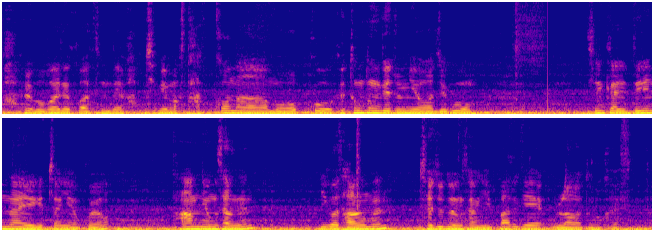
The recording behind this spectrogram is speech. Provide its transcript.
밥을 먹어야 될 것 같은데 밥집이 막 닫거나 뭐 없고 교통통제 중이어가지고 지금까지 느린 나의 일기장이었고요. 다음 영상은 이거 다음은 제주도 영상이 빠르게 올라가도록 하겠습니다.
